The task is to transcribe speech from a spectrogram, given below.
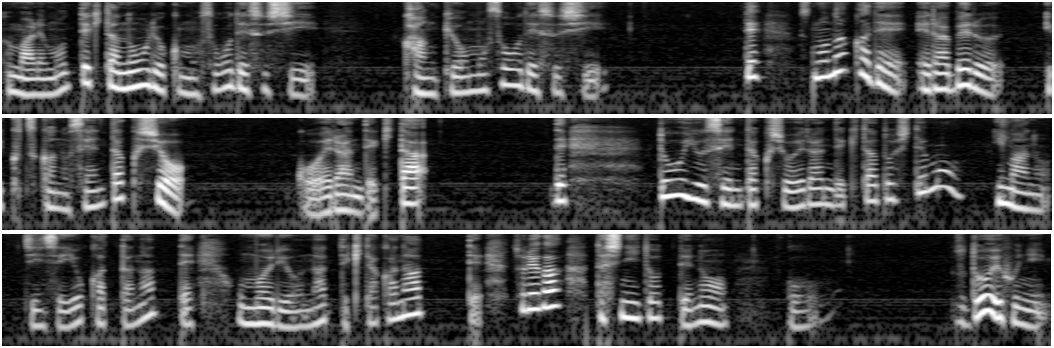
生まれ持ってきた能力もそうですし環境もそうですしでその中で選べるいくつかの選択肢をこう選んできた。でどういう選択肢を選んできたとしても今の人生良かったなって思えるようになってきたかなってそれが私にとってのこうどういうふうに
